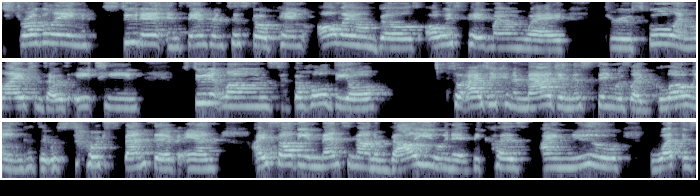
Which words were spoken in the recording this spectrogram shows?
struggling student in San Francisco paying all my own bills, always paid my own way through school and life since I was 18, student loans, the whole deal so as you can imagine this thing was like glowing because it was so expensive and i saw the immense amount of value in it because i knew what this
